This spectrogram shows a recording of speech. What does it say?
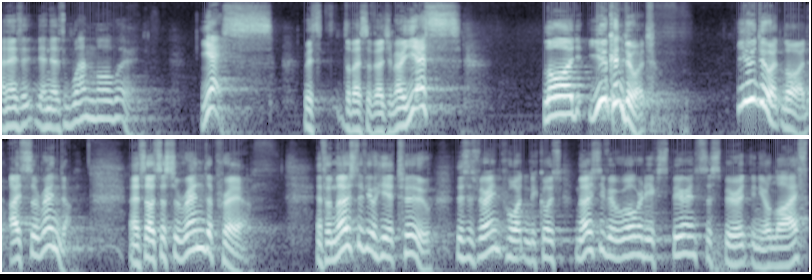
And there's, a, and there's one more word yes, with the Blessed Virgin Mary. Yes, Lord, you can do it. You do it, Lord. I surrender. And so it's a surrender prayer. And for most of you here too, this is very important because most of you have already experienced the Spirit in your life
